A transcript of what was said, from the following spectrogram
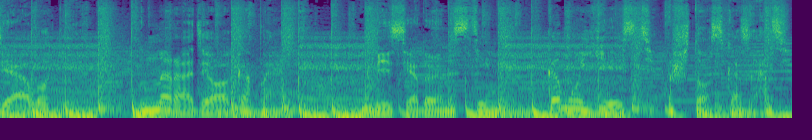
Диалоги на Радио КП. Беседуем с теми, кому есть что сказать.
